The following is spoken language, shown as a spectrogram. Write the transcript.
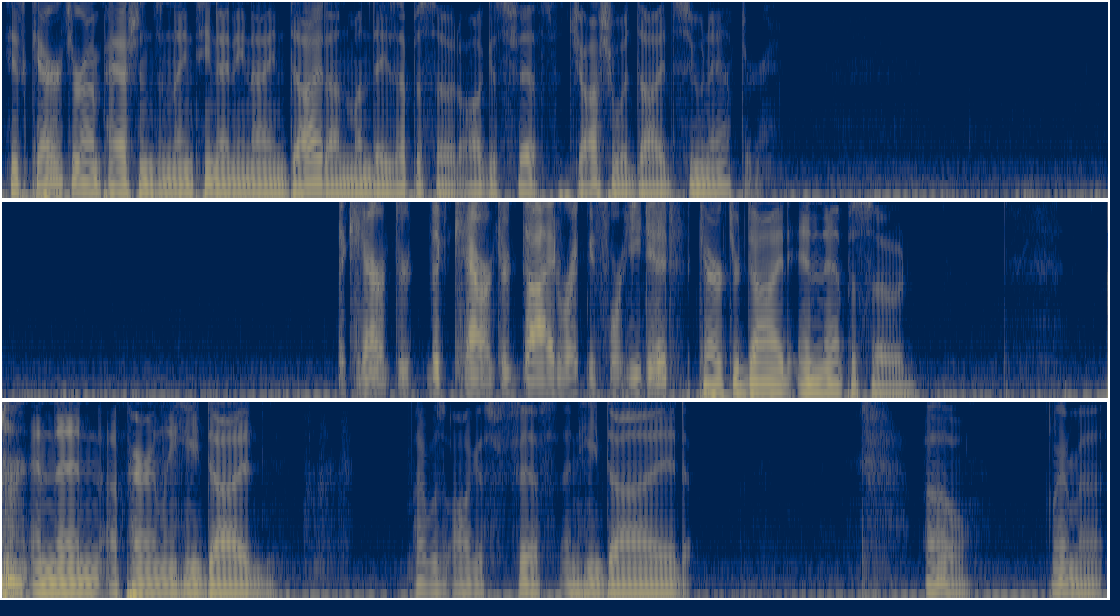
his character on Passions in 1999 died on Monday's episode, August 5th. Joshua died soon after. The character. The character died right before he did. The character died in an episode. and then apparently he died. That was August 5th, and he died. Oh, wait a minute.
